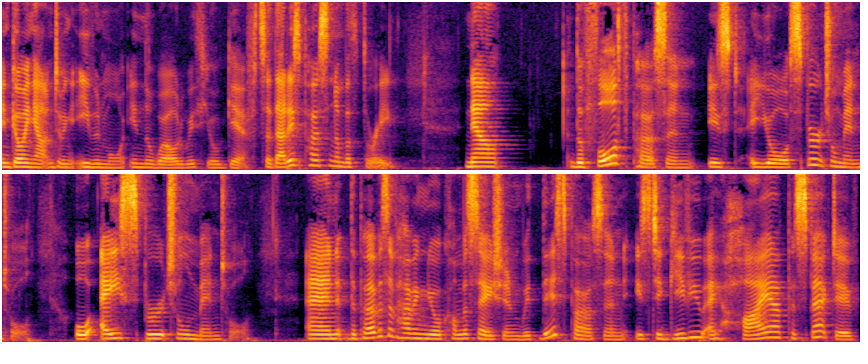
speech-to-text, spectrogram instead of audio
and going out and doing even more in the world with your gift. So that is person number three. Now, the fourth person is your spiritual mentor or a spiritual mentor. And the purpose of having your conversation with this person is to give you a higher perspective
